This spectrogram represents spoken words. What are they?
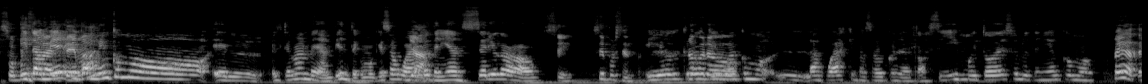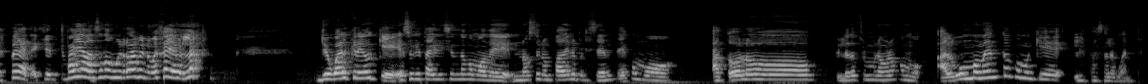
súper Y también, y también como el, el tema del medio ambiente, como que esa weá Ya. lo tenía en serio cagado. Sí, 100%. Y yo creo que pero- igual como las weas que pasaron con el racismo y todo eso lo tenían como... Espérate, espérate, es que vaya avanzando muy rápido, no me dejáis hablar. Yo igual creo que eso que estáis diciendo como de no ser un padre presente, como a todos los pilotos de Fórmula 1, como algún momento como que les pasa la cuenta.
